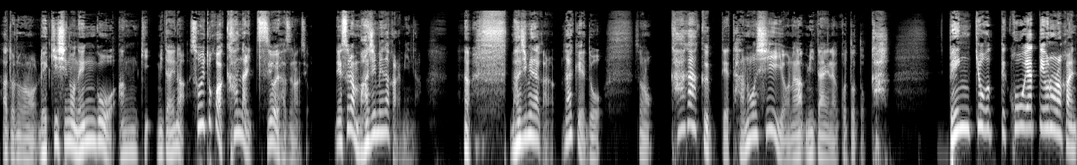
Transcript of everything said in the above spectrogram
あとこの歴史の年号暗記みたいな、そういうとこはかなり強いはずなんですよ。で、それは真面目だからみんな。真面目だから。だけど、その、科学って楽しいよな、みたいなこととか、勉強ってこうやって世の中に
